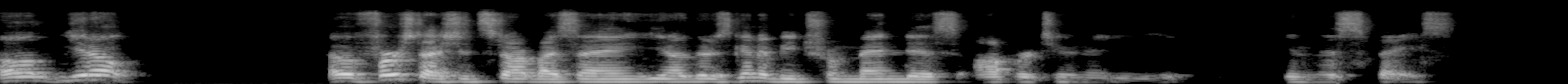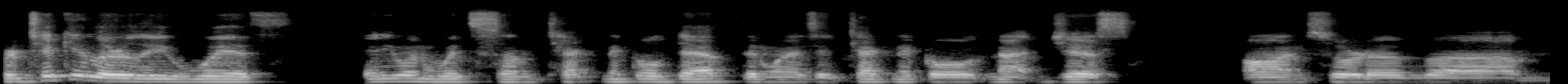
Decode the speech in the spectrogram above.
Um, you know, uh, first I should start by saying, you know, there's going to be tremendous opportunity in this space particularly with anyone with some technical depth. And when I say technical, not just on sort of um,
